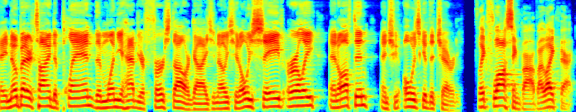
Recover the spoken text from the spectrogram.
Hey, no better time to plan than when you have your first dollar, guys. You know, you should always save early and often and should always give to charity. It's like flossing, Bob. I like that.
